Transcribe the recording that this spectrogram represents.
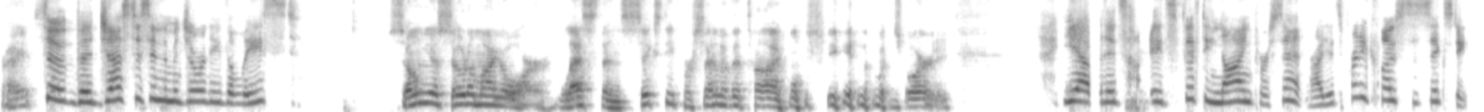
right? So the justice in the majority, the least? Sonia Sotomayor, less than 60% of the time was she in the majority. Yeah, but it's it's 59%, right? It's pretty close to 60.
